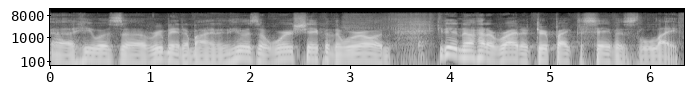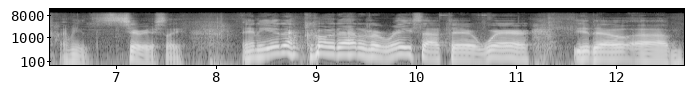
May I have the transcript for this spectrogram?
uh, he was a roommate of mine, and he was the worst shape in the world, and he didn't know how to ride a dirt bike to save his life. I mean, seriously. And he ended up going out on a race out there where, you know, um,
